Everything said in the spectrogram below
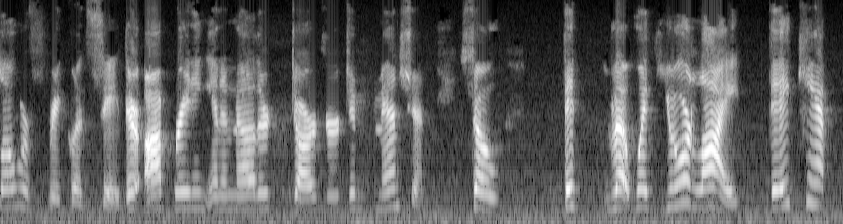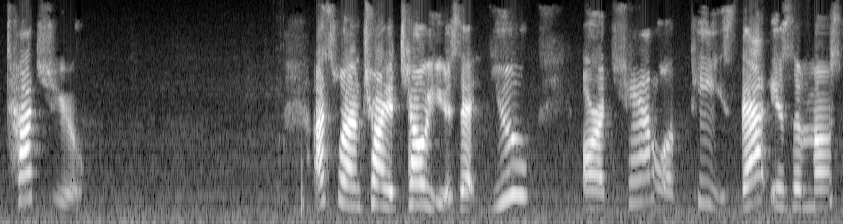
lower frequency. They're operating in another darker dimension. So, that but with your light, they can't touch you. That's what I'm trying to tell you is that you are a channel of peace. That is the most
